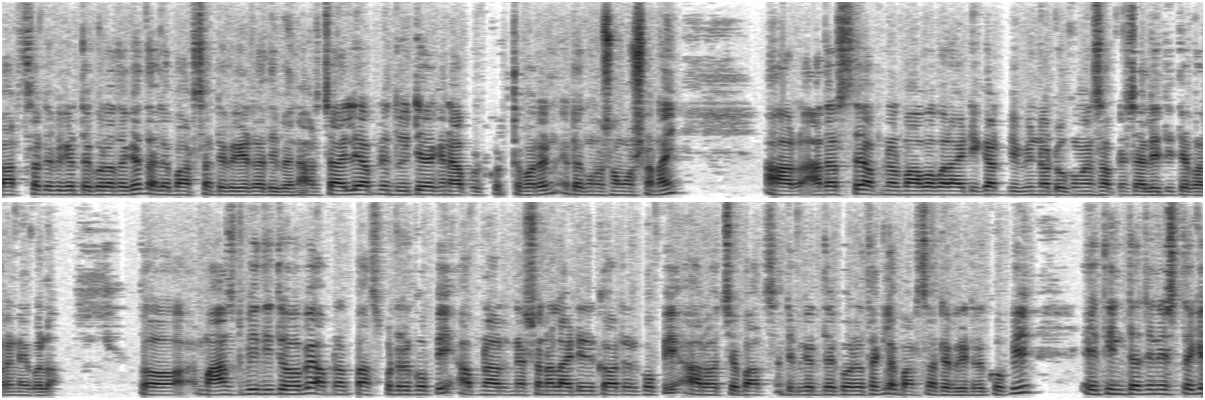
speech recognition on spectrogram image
বার্থ সার্টিফিকেট দিয়ে করা থাকে, তাহলে বার্থ সার্টিফিকেটটা দিবেন। আর চাইলে আপনি দুইটা এখানে আপলোড করতে পারেন, এটা কোনো সমস্যা নাই। আর আদার্সে আপনার মা বাবার আইডি কার্ড বিভিন্ন ডকুমেন্টস আপনি চাইলে দিতে পারেন এগুলো। তো মাস্ট বি দিতে হবে আপনার পাসপোর্টের কপি আপনার ন্যাশনাল আইডি কার্ডের কপি আর হচ্ছে বার্থ সার্টিফিকেট দিয়ে করে থাকলে বার্থ সার্টিফিকেটের কপি এই তিনটা জিনিস থেকে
